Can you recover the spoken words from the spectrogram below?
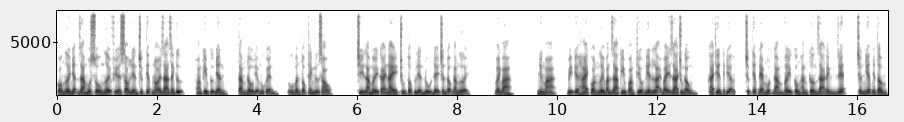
Có người nhận ra một số người phía sau liền trực tiếp nói ra danh tự, hoàng kim cự nhân, tam đầu địa ngục quyển ưu vân tộc thánh nữ sáu. Chỉ là mấy cái này chủng tộc liền đủ để chấn động đám người. Vanh ba. Nhưng mà, vị kia hai con ngươi bắn ra kim quang thiếu niên lại bày ra trùng đồng, khai thiên tích địa, trực tiếp đem một đám vây công hắn cường giả đánh giết, chấn nhiếp nhân tâm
